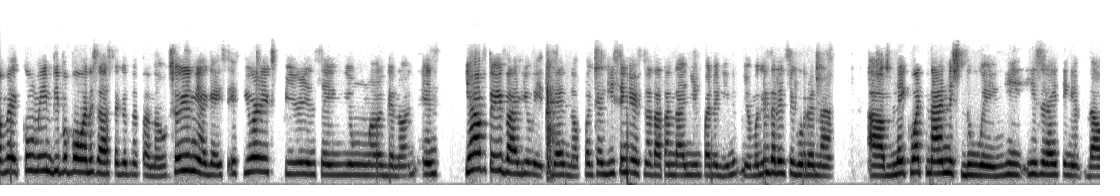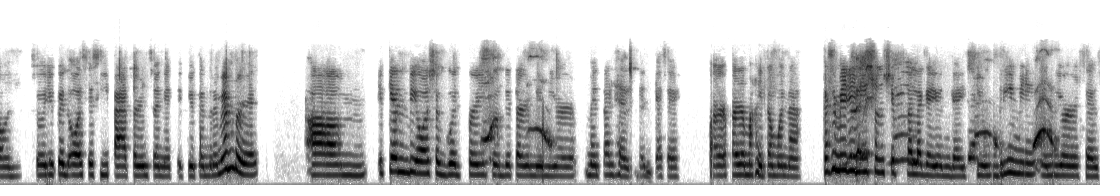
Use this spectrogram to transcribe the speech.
may, kung may hindi pa po ako nasasagot na tanong. So, yun nga, guys. If you are experiencing yung mga ganon, and you have to evaluate then, no? Pagkagising nyo, if natatandaan nyo yung panaginip nyo, maganda rin siguro na um, like what Nan is doing, he, he's writing it down. So, you could also see patterns on it if you can remember it um, it can be also good for you to determine your mental health din kasi para, para makita mo na kasi may relationship talaga yun guys. Yung dreaming and yourself.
